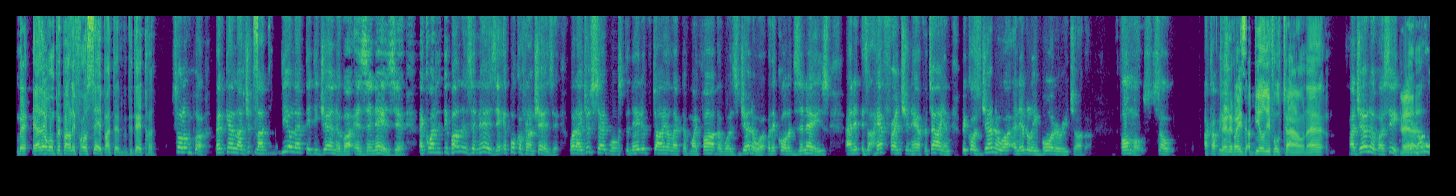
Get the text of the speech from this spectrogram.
Mais et alors on peut parler français peut- peut-être. Solo un po', perché la, la dialetta di Genova è zenese e quando ti parli zenese è poco francese. What I just said was the native dialect of my father was Genoa, but they call it zenese, and it is a half French and half Italian because Genoa and Italy border each other, almost. So, a capisci? Geneva is a beautiful town. Eh? A Genova, sì. Yeah. Mia nonna,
